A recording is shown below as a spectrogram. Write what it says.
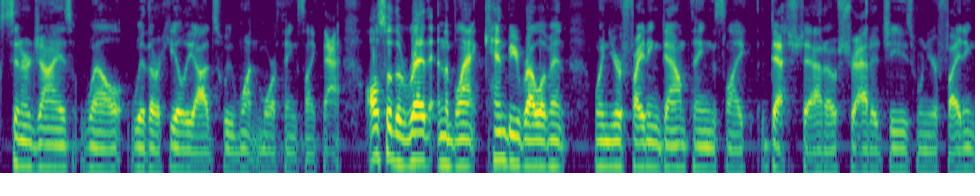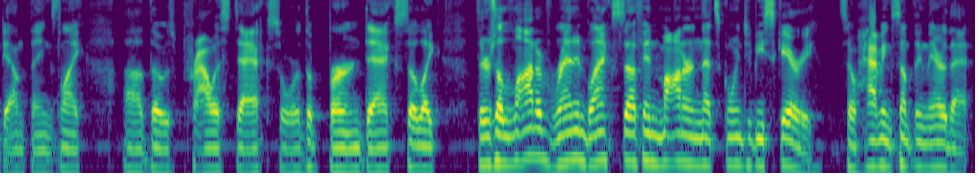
synergize well with our Heliod, so we want more things like that. Also, the red and the black can be relevant when you're fighting down things like Death Shadow strategies, when you're fighting down things like uh, those prowess decks or the burn decks. So, like, there's a lot of red and black stuff in modern that's going to be scary. So having something there that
